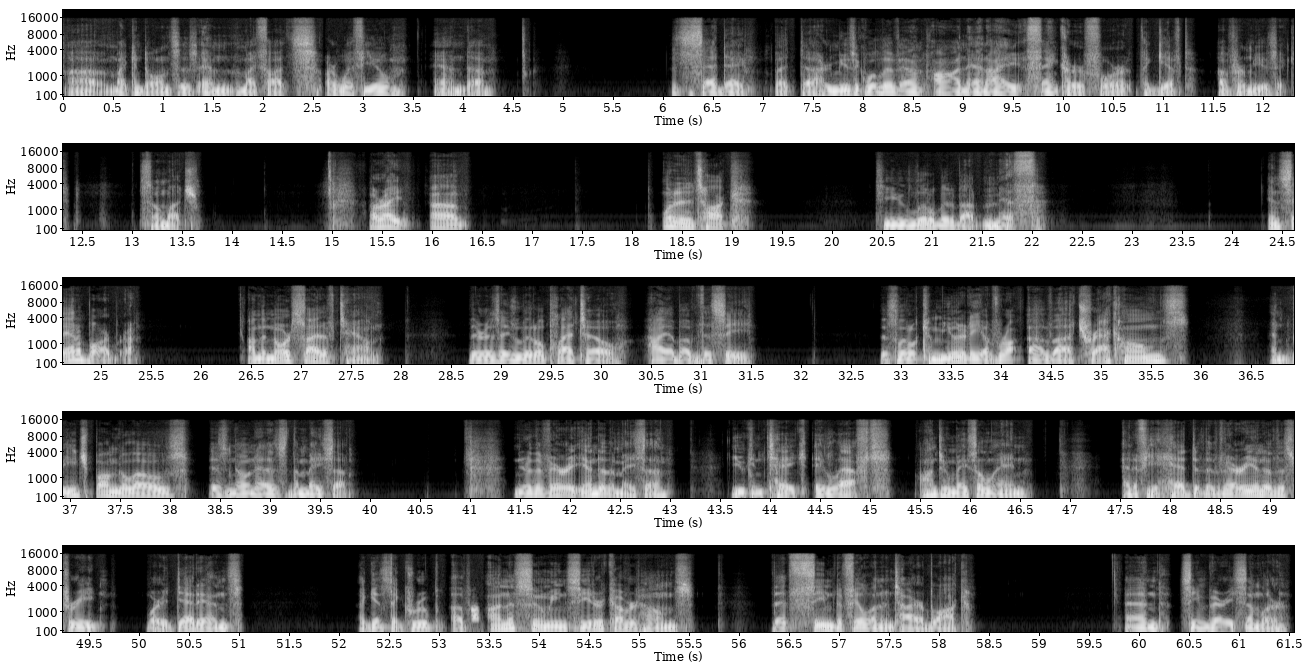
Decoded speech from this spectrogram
Uh, my condolences and my thoughts are with you. And uh, it's a sad day, but uh, her music will live on, and I thank her for the gift of her music so much. All right. Uh, wanted to talk to you a little bit about myth. In Santa Barbara, on the north side of town, there is a little plateau high above the sea. This little community of, of uh, track homes and beach bungalows is known as the Mesa. Near the very end of the Mesa, you can take a left onto Mesa Lane. And if you head to the very end of the street where it dead ends against a group of unassuming cedar covered homes that seemed to fill an entire block and seem very similar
